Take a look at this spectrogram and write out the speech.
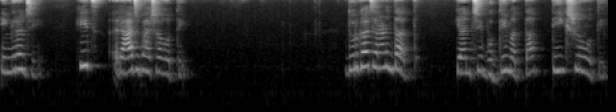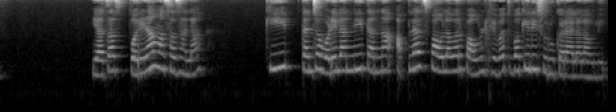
इंग्रजी हीच राजभाषा होती. दुर्गाचरण दत्त यांची बुद्धिमत्ता तीक्ष्ण होती. याचाच परिणाम असा झाला की त्यांच्या वडिलांनी त्यांना आपल्याच पावलावर पाऊल ठेवत वकिली सुरू करायला लावली.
